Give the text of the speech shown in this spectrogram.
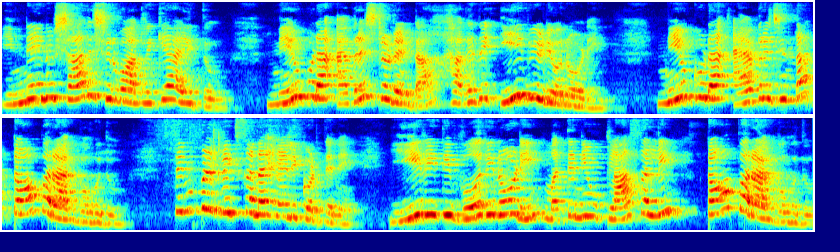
ಇನ್ನೇನು ಶಾಲೆ ಶುರುವಾಗ್ಲಿಕ್ಕೆ ಆಯಿತು. ನೀವು ಕೂಡ ಆವ್ರೇಜ್ ಸ್ಟೂಡೆಂಟಾ ಹಾಗಾದ್ರೆ ಈ ವಿಡಿಯೋ ನೋಡಿ. ನೀವು ಕೂಡ ಆವ್ರೇಜ್ ಇಂದ ಟಾಪರ್ ಆಗಬಹುದು. ಸಿಂಪಲ್ ಟ್ರಿಕ್ಸ್ ಅನ್ನ ಹೇಳಿಕೊಡ್ತೇನೆ. ಈ ರೀತಿ ಓದಿ ನೋಡಿ ಮತ್ತೆ ನೀವು ಕ್ಲಾಸ್ ಅಲ್ಲಿ ಟಾಪರ್ ಆಗಬಹುದು.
